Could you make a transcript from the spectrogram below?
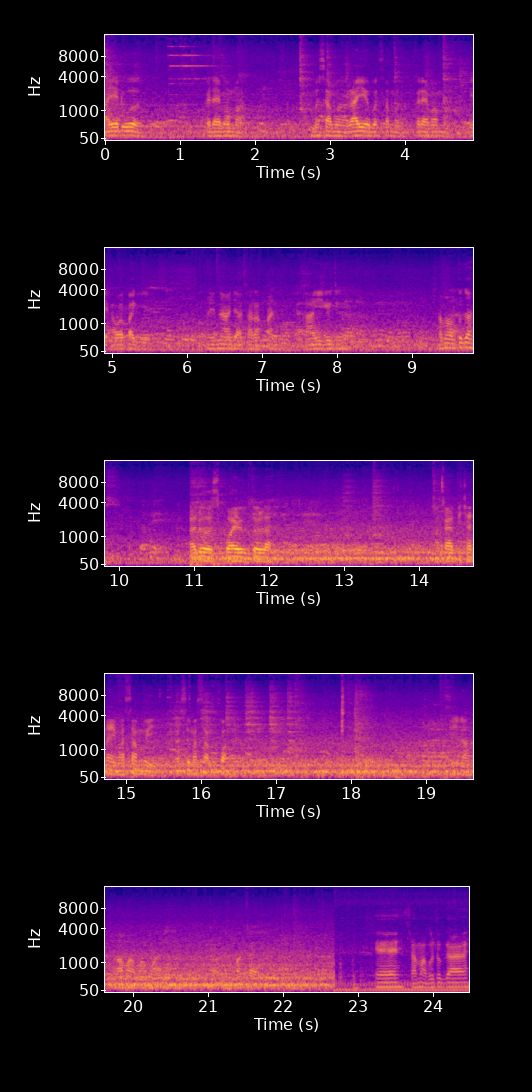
Raya 2 Kedai Mamak. Bersama Raya bersama Kedai Mamak. Di awal pagi Rina ajak sarapan. Lagi kerja. Sama bertugas Aduh spoil betul lah. Makan api canai masam weh. Rasa masam kuah. Inilah mamak-mamak ni. Pakai Okay, selamat bertugas.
